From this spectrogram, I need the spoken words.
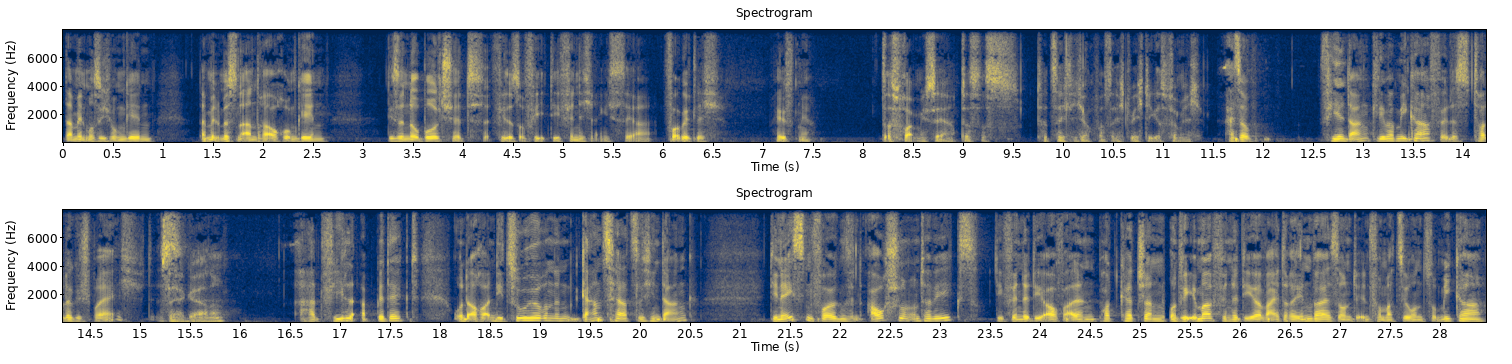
damit muss ich umgehen, damit müssen andere auch umgehen. Diese No-Bullshit-Philosophie, die finde ich eigentlich sehr vorbildlich. Hilft mir. Das freut mich sehr. Das ist tatsächlich auch was echt Wichtiges für mich. Also vielen Dank, lieber Mika, für das tolle Gespräch. Das sehr gerne. Hat viel abgedeckt und auch an die Zuhörenden ganz herzlichen Dank. Die nächsten Folgen sind auch schon unterwegs. Die findet ihr auf allen Podcatchern. Und wie immer findet ihr weitere Hinweise und Informationen zu Mika,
